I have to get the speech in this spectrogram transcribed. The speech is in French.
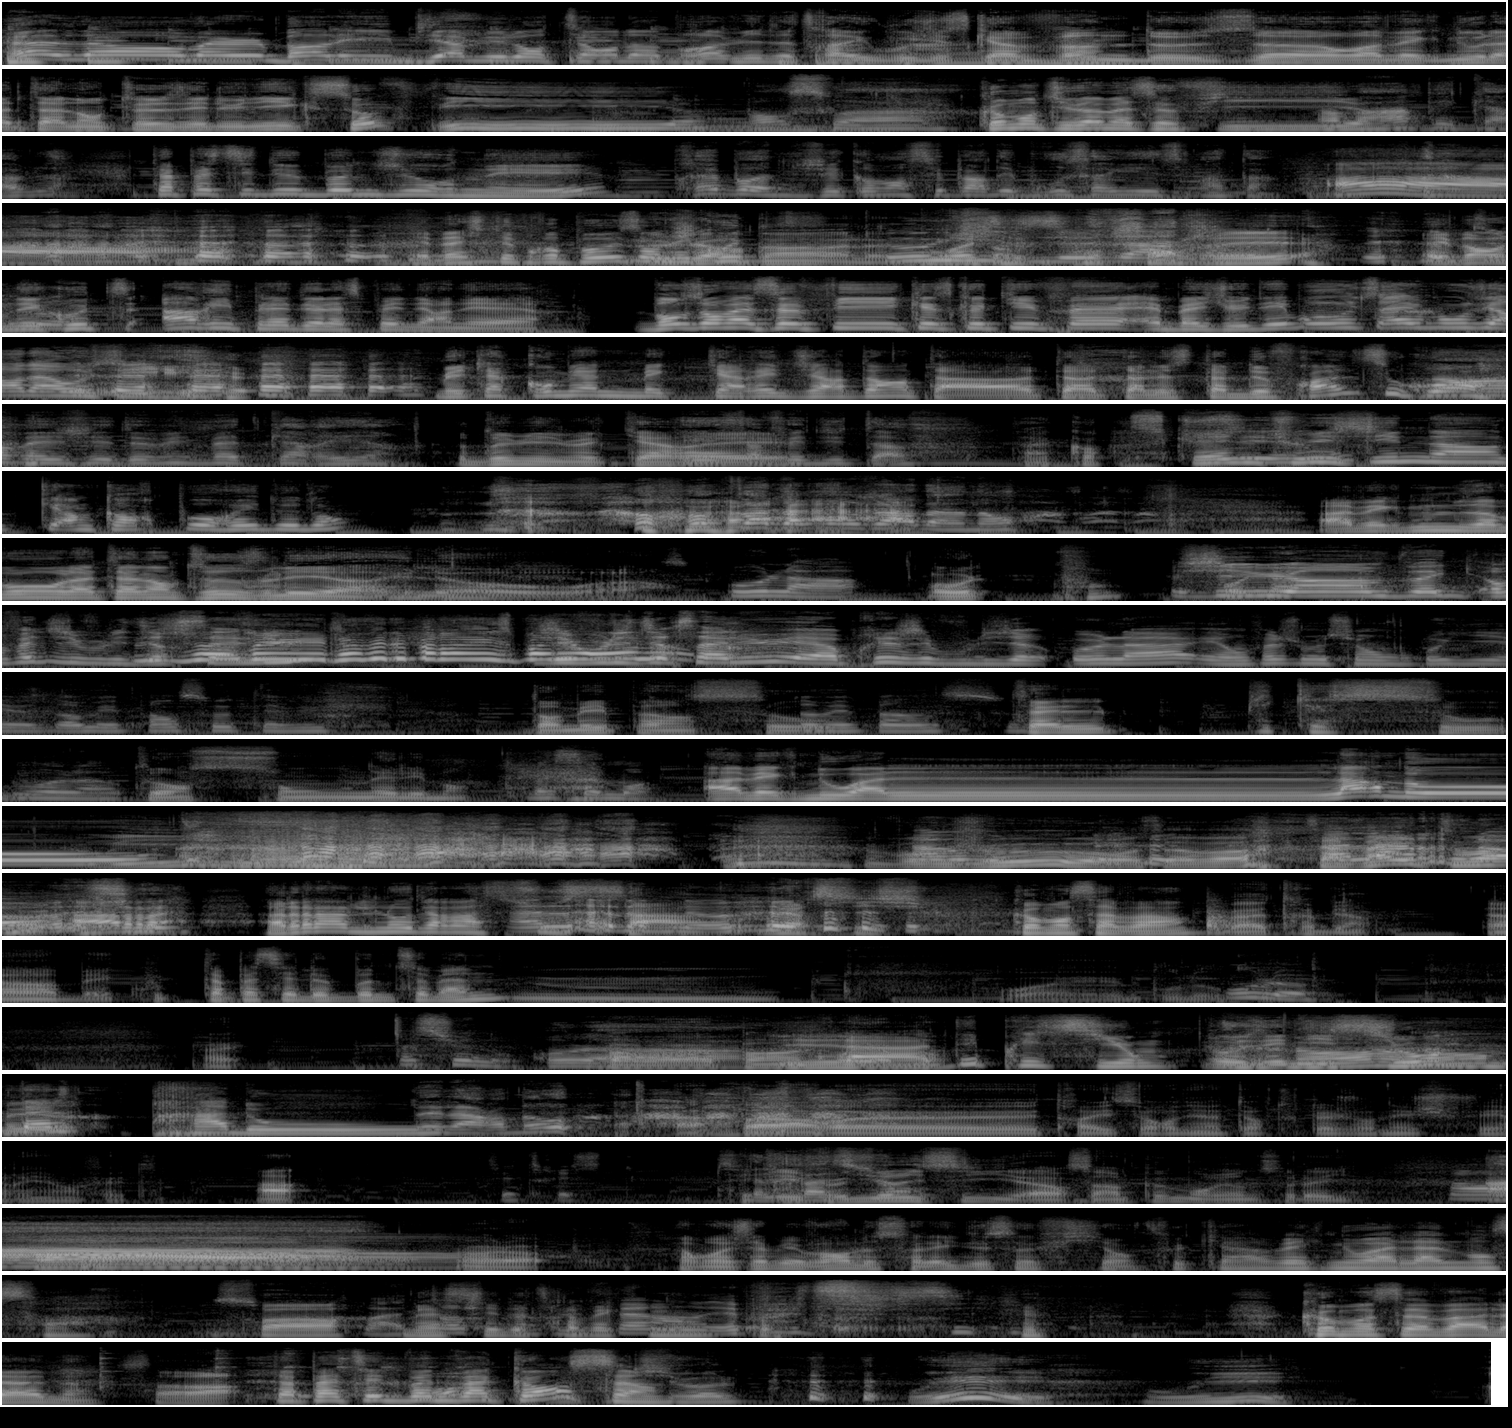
Hello everybody, bienvenue dans Turn Up, ravi d'être avec vous jusqu'à 22h avec nous la talenteuse et l'unique Sophie. Bonsoir. Comment tu vas ma Sophie? Ça va, impeccable. T'as passé de bonnes journées? Très bonne. J'ai commencé par débroussailler ce matin. Ah Eh ben je te propose, on Le écoute. jardin à la Oui, Ouais, le jardin. changer. Eh ben on écoute un replay de la semaine dernière. Bonjour ma Sophie, qu'est-ce que tu fais? Eh ben je débroussaille mon jardin aussi. Mais t'as combien de mètres carrés de jardin? T'as t'as- t'as le stade de France ou Non, quoi mais j'ai 2000 mètres carrés. hein. 2000 mètres Et ça carrés. fait du taf. D'accord. Il y a une cuisine hein, incorporée dedans? Pas dans mon jardin, non. Avec nous, nous avons la talenteuse Léa. Hello. Oh là. Oh. J'ai Oh eu un bug. En fait, j'ai voulu dire salut. J'ai voulu dire salut et après j'ai voulu dire hola et en fait je me suis embrouillée euh, dans mes pinceaux, t'as vu Dans mes pinceaux. Dans mes pinceaux. Tel Picasso Voilà, dans son élément. bah c'est moi. Avec nous, à Larnaud. Oui. Bonjour, ça va Ça va et toi Alarno. Ar- Arno de la Sousa. Merci. Comment ça va Bah très bien. Ah, bah écoute, t'as passé de bonnes semaines Hmm, ouais, boulot. Oula. Passionnant. Oh là. Pas, pas La dépression aux Non, éditions non, non, mais- Del Prado. Des Larnaud. À part euh, travailler sur ordinateur toute la journée, je fais rien en fait. C'est triste. Passion. venir ici, alors c'est un peu mon rayon de soleil. Ah. Voilà. On va jamais voir le soleil de Sophie, en tout cas. Avec nous, Alan, bonsoir. Bonsoir. Bah, attends, Merci d'être avec faire, nous. hein, y a pas de souci. Comment ça va, Alan? Ça va. T'as passé de bonnes vacances? Oui, oui.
